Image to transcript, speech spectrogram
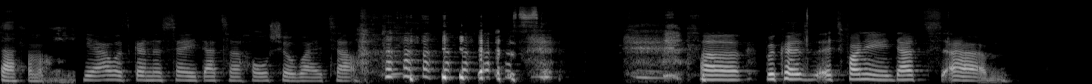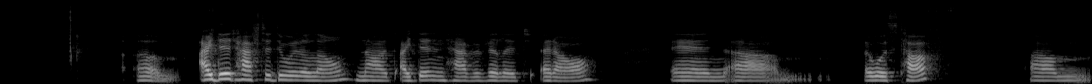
Definitely. Yeah, I was gonna say that's a whole show by itself. yes. uh, because it's funny. That's um, um, I did have to do it alone. Not I didn't have a village at all, and um, it was tough. Um,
